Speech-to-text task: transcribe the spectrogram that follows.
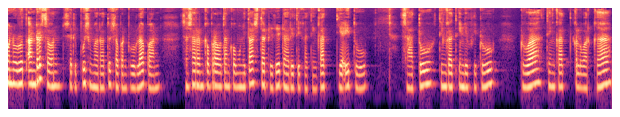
Menurut Anderson 1988, sasaran keperawatan komunitas terdiri dari tiga tingkat, yaitu satu tingkat individu, dua tingkat keluarga,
